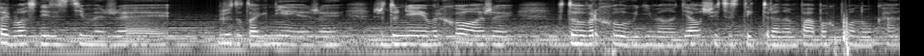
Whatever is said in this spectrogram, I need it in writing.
tak vlastne zistíme, že, že to tak nie je, že, že to nie je vrchol a že z toho vrcholu vidíme len ďalšie cesty, ktoré nám Pán Boh ponúka.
